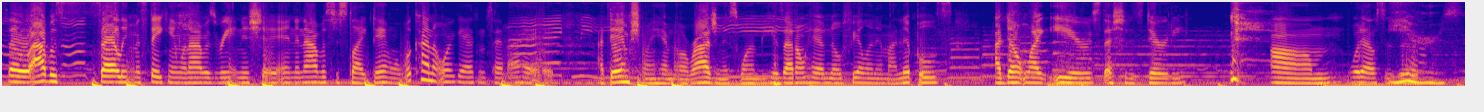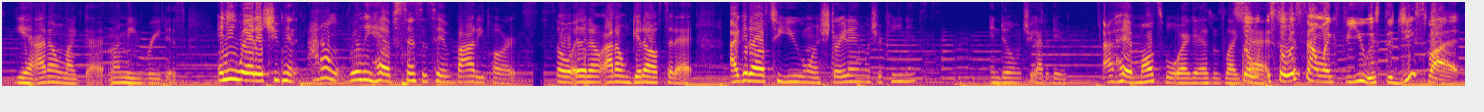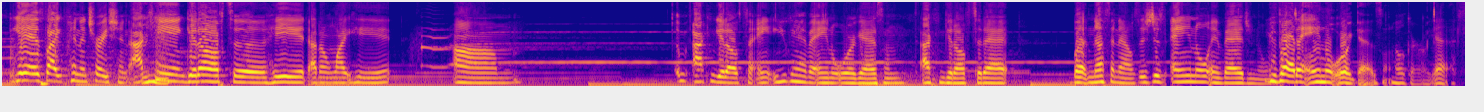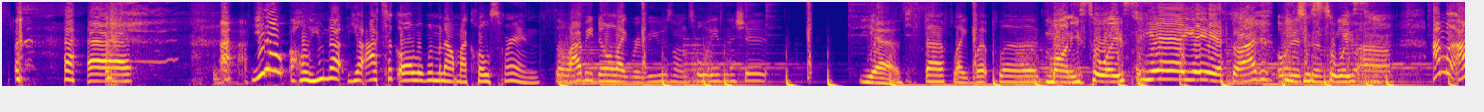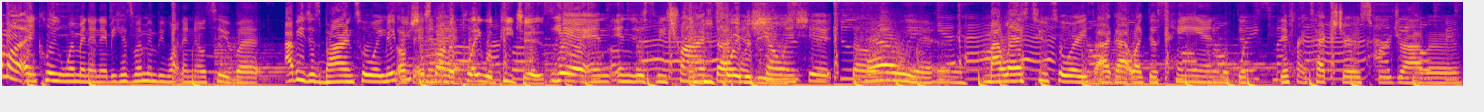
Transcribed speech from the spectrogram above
So I was sadly mistaken when I was reading this shit, and then I was just like, damn, well, what kind of orgasms have I had? I damn sure ain't have no erogenous one because I don't have no feeling in my nipples. I don't like ears. That shit is dirty. um, what else is there? Ears. Yeah, I don't like that. Let me read this. Anywhere that you can, I don't really have sensitive body parts, so I don't. I don't get off to that. I get off to you going straight in with your penis and doing what you got to do. I've had multiple orgasms like So that. so it sounds like for you it's the G spot. Yeah, it's like penetration. I can't get off to head. I don't like head. Um, um, I can get off to an- you can have an anal orgasm. I can get off to that, but nothing else. It's just anal and vaginal. You've had an anal orgasm. oh, girl, yes. you don't. Oh, you not? Yeah, I took all the women out my close friends, so I be doing like reviews on toys and shit, Yes. stuff like butt plugs. Monty's toys. Yeah, yeah, yeah. So I just ordered Peaches some toys. New, um, I'm gonna I'm gonna include women in it because women be wanting to know too. But I be just buying toys. Maybe off you should start to play with peaches. Yeah, and, and just be trying do stuff toy and reviews. showing shit. So Hell yeah. My last two toys, I got like this hand with this different textures, screwdriver,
